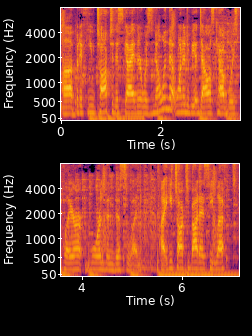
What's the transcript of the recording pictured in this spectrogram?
Uh, but if you talk to this guy, there was no one that wanted to be a Dallas Cowboys player more than this one. Uh, he talked about as he left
